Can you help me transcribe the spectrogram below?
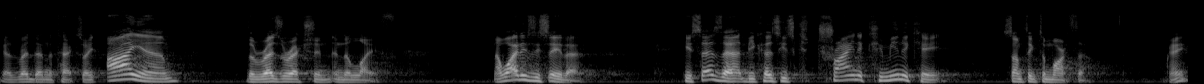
You guys read that in the text, right? I am the resurrection and the life. Now, why does he say that? He says that because he's trying to communicate something to Martha. Okay?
